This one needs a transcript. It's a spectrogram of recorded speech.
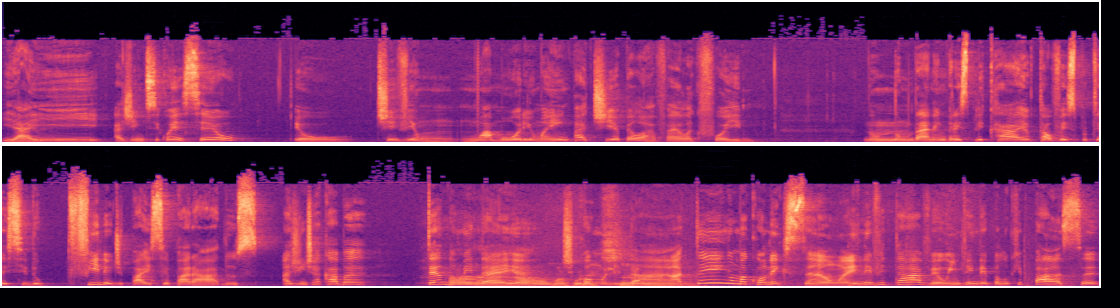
E aí a gente se conheceu, eu tive um, um amor e uma empatia pela Rafaela que foi. Não, não dá nem para explicar. Eu, talvez por ter sido filha de pais separados, a gente acaba tendo uma Ah, ideia uma de como conexão. lidar. Tem uma conexão, é inevitável entender pelo que passa.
